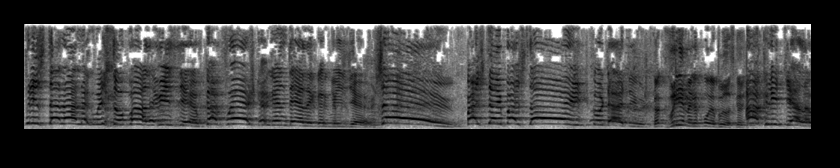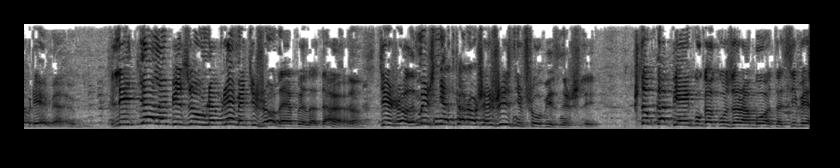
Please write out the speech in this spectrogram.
в ресторанах выступала везде, в кафешках, генделиках везде. Сэй, постой, постой, куда ты? уж? Как время какое было, скажите? Ах, летело время. Летело безумно, время тяжелое было, да. Да? Тяжелое. Мы ж не от хорошей жизни в шоу-бизнес шли. Чтоб копейку какую заработать себе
